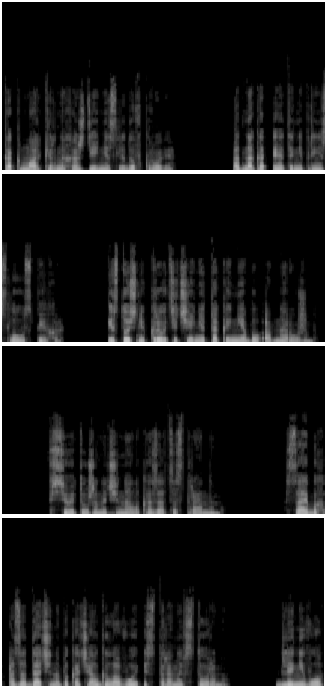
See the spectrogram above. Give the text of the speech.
как маркер нахождения следов крови. Однако это не принесло успеха. Источник кровотечения так и не был обнаружен. Все это уже начинало казаться странным. Сайбах озадаченно покачал головой из стороны в сторону. Для него,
